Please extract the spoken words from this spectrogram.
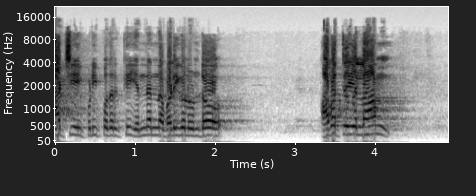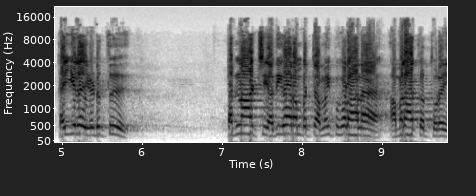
ஆட்சியை பிடிப்பதற்கு என்னென்ன வழிகள் உண்டோ அவற்றையெல்லாம் கையில எடுத்து தன்னாட்சி அதிகாரம் பெற்ற அமைப்புகளான அமலாக்கத்துறை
